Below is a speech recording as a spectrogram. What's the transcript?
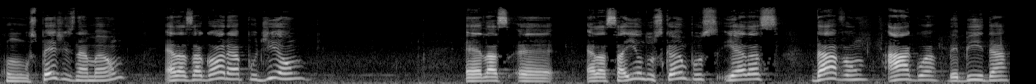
Com os peixes na mão, elas agora podiam, elas, é, elas saíam dos campos e elas davam água, bebida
